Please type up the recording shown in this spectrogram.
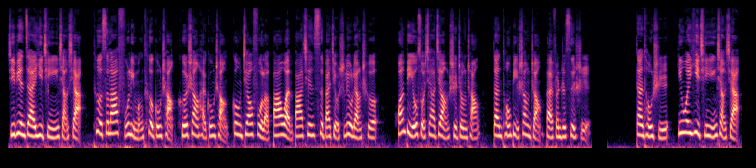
即便在疫情影响下，特斯拉弗里蒙特工厂和上海工厂共交付了八万八千四百九十六辆车，环比有所下降是正常，但同比上涨百分之四十。但同时，因为疫情影响下，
